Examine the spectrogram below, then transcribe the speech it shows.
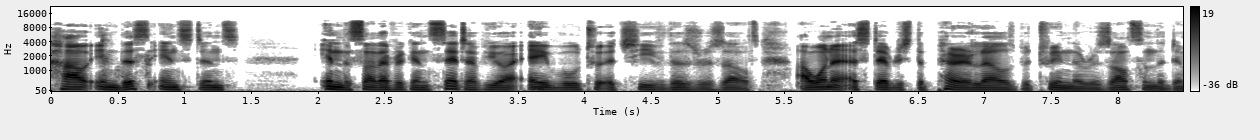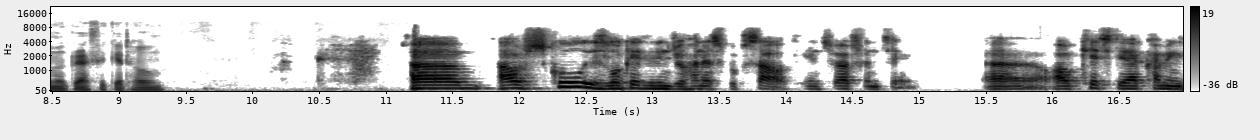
how, in this instance, in the South African setup, you are able to achieve those results. I want to establish the parallels between the results and the demographic at home. Um, our school is located in Johannesburg South, in Tweefontein. Uh, our kids, they are coming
